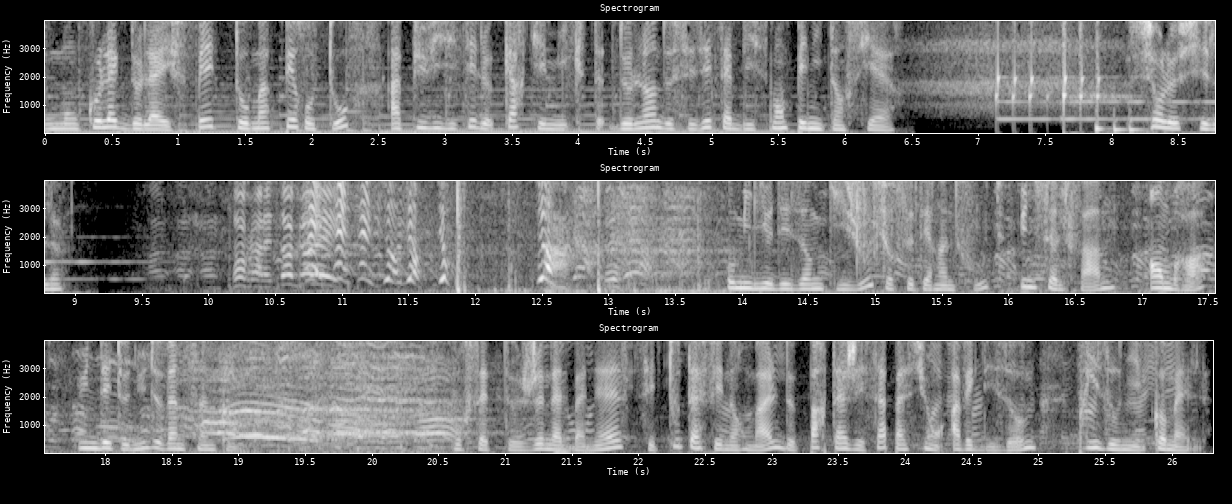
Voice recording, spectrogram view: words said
où mon collègue de l'AFP, Thomas Perotto, a pu visiter le quartier mixte de l'un de ces établissements pénitentiaires. Sur le fil. Au milieu des hommes qui jouent sur ce terrain de foot, une seule femme, en bras, une détenue de 25 ans. Pour cette jeune Albanaise, c'est tout à fait normal de partager sa passion avec des hommes, prisonniers comme elle.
